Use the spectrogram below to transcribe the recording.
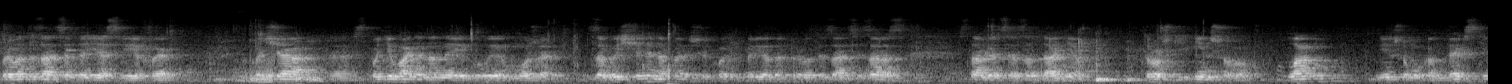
приватизація дає свій ефект, хоча е, сподівання на неї були, може, завищені на перших періодах приватизації. Зараз ставляться завдання трошки іншого плану, в іншому контексті.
